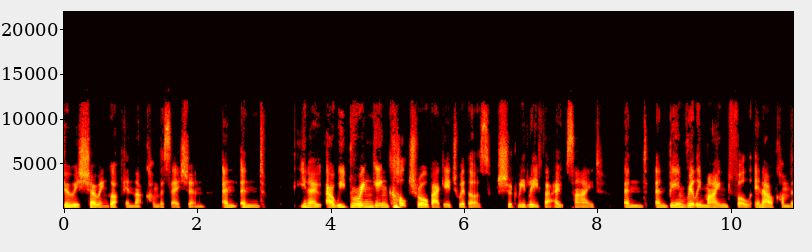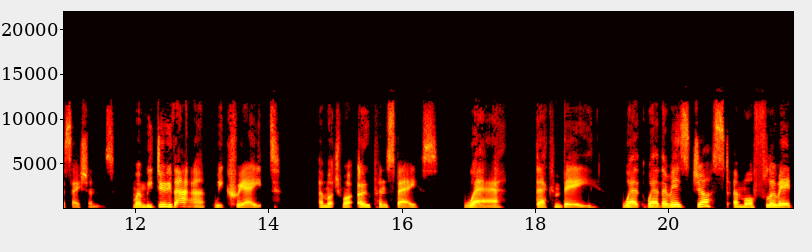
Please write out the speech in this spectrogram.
who is showing up in that conversation. And and you know are we bringing cultural baggage with us? Should we leave that outside? And and being really mindful in our conversations. When we do that we create a much more open space where there can be where where there is just a more fluid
